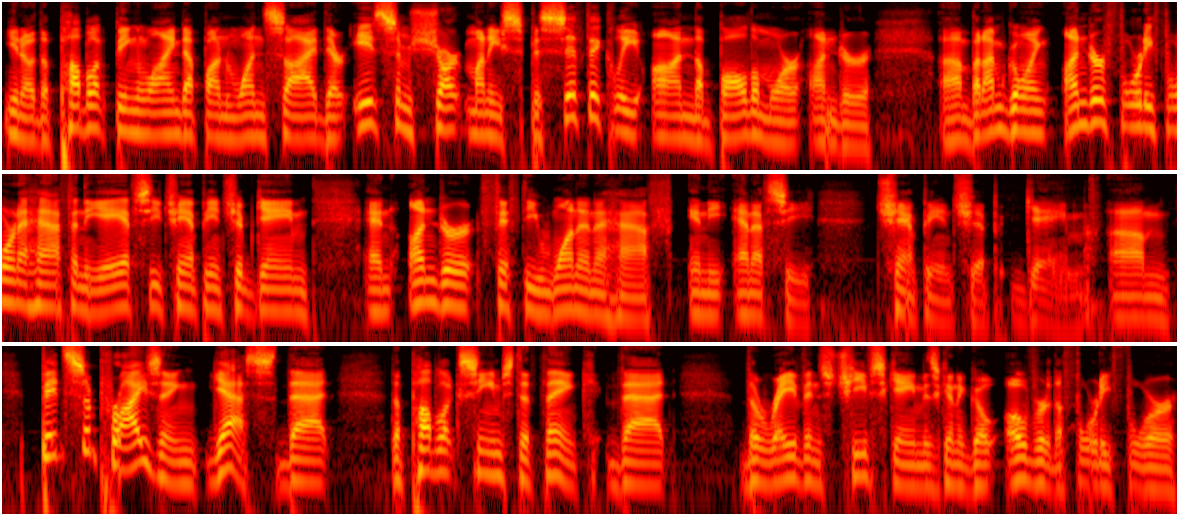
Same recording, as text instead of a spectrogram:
you know the public being lined up on one side, there is some sharp money specifically on the Baltimore under. Um, but I'm going under 44 and a half in the AFC Championship game and under 51 and a half in the NFC Championship game. Um, bit surprising, yes, that the public seems to think that the Ravens Chiefs game is going to go over the 44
